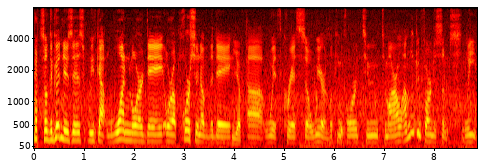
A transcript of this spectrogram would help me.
So the good news is we've got one more day or a portion of the day Yep. uh, with Chris. So we are looking forward to tomorrow. I'm looking forward to some sleep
